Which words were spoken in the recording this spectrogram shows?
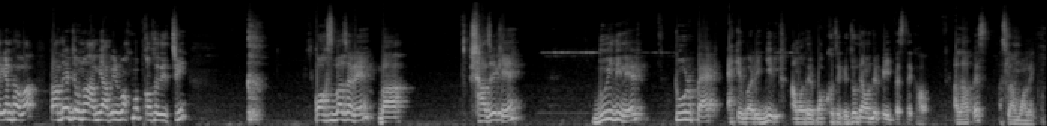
সেকেন্ড হবা, তাদের জন্য আমি আবির মাহমুদ কথা দিচ্ছি। কক্সবাজারে বা সাজেকে দুই দিনের ট্যুর প্যাক একেবারে গিফট আমাদের পক্ষ থেকে। যদি আমাদের পেইড পেজ থেকে হও। আল্লাহ হাফেজ। আসসালামু আলাইকুম।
